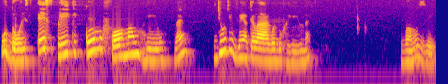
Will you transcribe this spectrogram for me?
O 2, explique como forma um rio, né? De onde vem aquela água do rio, né? Vamos ver.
